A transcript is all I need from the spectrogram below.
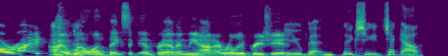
All right, I will. and thanks again for having me on. I really appreciate it. You bet. Make sure you check out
